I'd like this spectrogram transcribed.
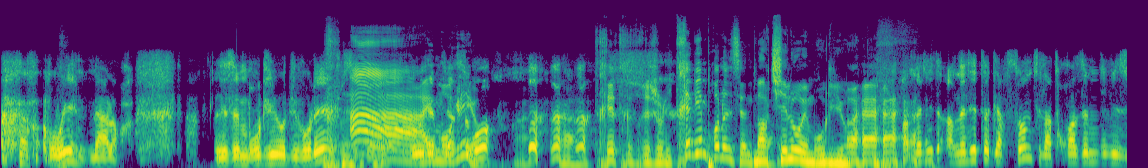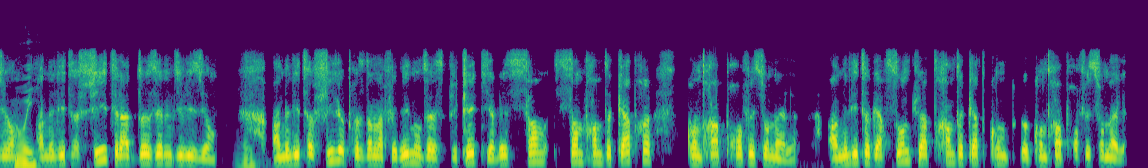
Oui, mais alors, les imbroglios du volet. Ah, imbroglio. Ouais, très, très, très joli. Très bien prononcé. Marcello et Mbroglio. En élite, en élite garçon, c'est la troisième division. Oui. En élite fille, c'est la deuxième division. En élite fille, le président de la Fédé nous a expliqué qu'il y avait 100 134 contrats professionnels. En élite garçon, tu as 34 con- euh, contrats professionnels.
